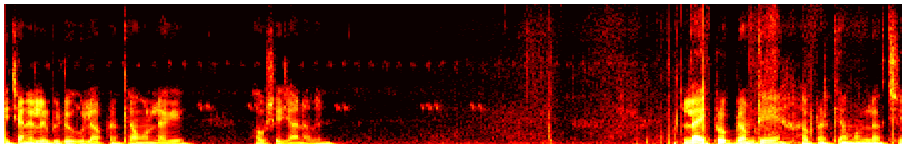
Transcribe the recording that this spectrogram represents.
এই চ্যানেলের ভিডিওগুলো আপনার কেমন লাগে অবশ্যই জানাবেন। লাইভ প্রোগ্রামটি আপনার কেমন লাগছে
